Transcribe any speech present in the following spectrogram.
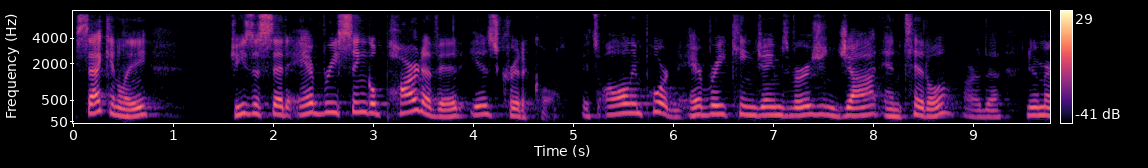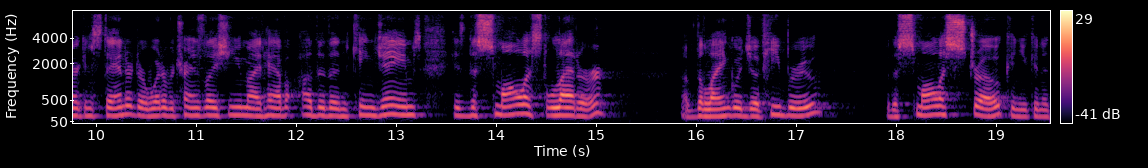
Secondly, Jesus said every single part of it is critical. It's all important. Every King James Version, jot and tittle, or the New American Standard, or whatever translation you might have other than King James, is the smallest letter of the language of Hebrew the smallest stroke, and you can,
